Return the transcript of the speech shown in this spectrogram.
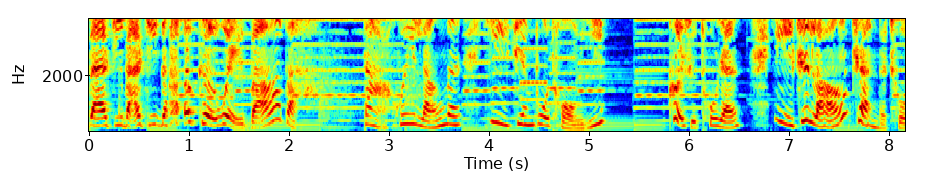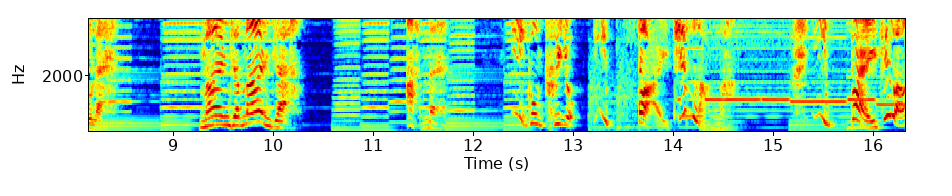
吧唧吧唧的啃尾巴吧。大灰狼们意见不统一，可是突然一只狼站了出来。慢着，慢着，俺们一共可有一百只狼啊！一百只狼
